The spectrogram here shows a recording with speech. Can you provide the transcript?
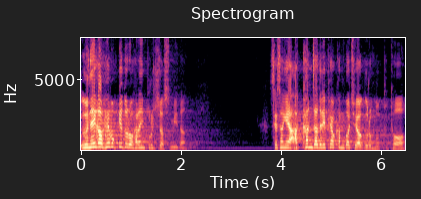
은혜가 회복되도록 하나님 부르짖었습니다. 세상의 악한 자들이 폐역함과 죄악으로부터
